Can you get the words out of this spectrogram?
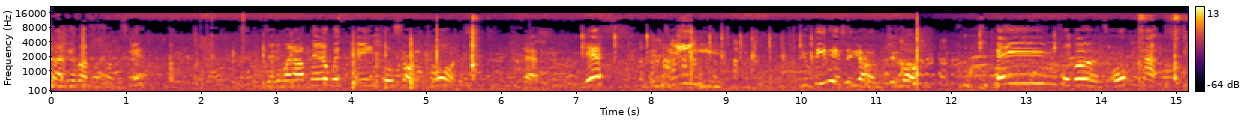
slightly eruptions on the skin. Is anyone out there with painful corns? That, yes, indeed. You've been here too young, too long. Painful burns, or perhaps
